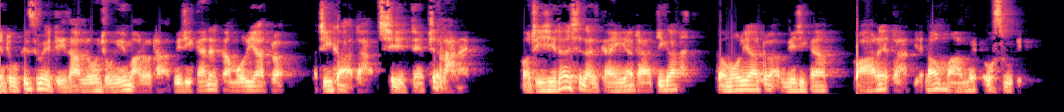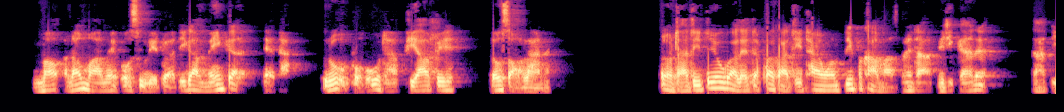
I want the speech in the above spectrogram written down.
Indo-Pacific ဒေသလုံခြုံရေးမှာတော့ဒါအမေရိကန်နဲ့ကမ္ဘောဒီးယားအတွက်အဓိကဒါအခြေတင်ဖြစ်လာနိုင်တယ်။ဟောဒီရေတပ်ရှစ်ဆိုင်ကန်ကြီးကဒါအဓိကကမ္ဘောဒီးယားအတွက်အမေရိကန်ပါတဲ့ဒါဒီ အနောက်မှာမဲ့အုပ်စုတွေနောက်အနောက်မှာမဲ့အုပ်စုတွေအတွက်အဓိက main ကနဲ့ဒါသူတို့အပေါ်ဒါဖိအားပေးလှုံ့ဆော်လာနိုင်။အဲ့တော့ဒါဒီတရုတ်ကလည်းတစ်ဖက်ကဒီထိုင်ဝမ်ပြည်ပခါမှာဆိုရင်ဒါအမေရိကန်နဲ့ဒါဒီ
